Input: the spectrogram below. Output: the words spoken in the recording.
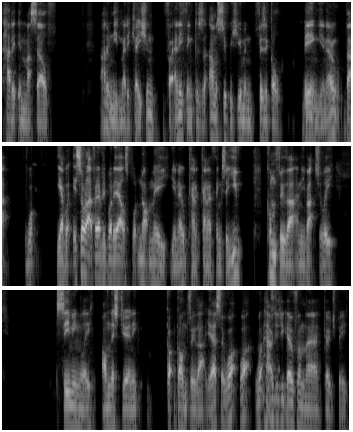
had it in myself. I don't need medication for anything because I'm a superhuman physical being, you know, that what yeah, but it's all right for everybody else, but not me, you know, kind of kind of thing. So you've come through that and you've actually seemingly on this journey got gone through that. Yeah. So what what what how did you go from there, Coach P?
